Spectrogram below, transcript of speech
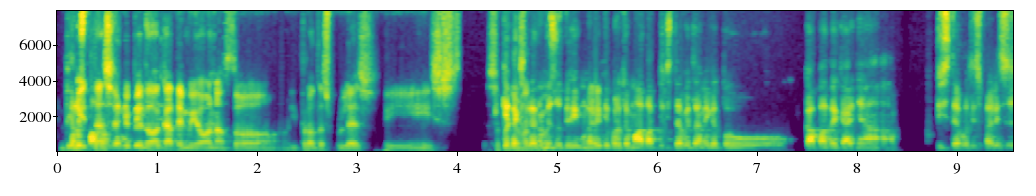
Δημήτρη, σε επίπεδο ακαδημιών αυτό η πρόταση που λες ή σε Κοίταξε, δεν νομίζω ότι ήμουν για την πρώτη ομάδα. Πιστεύω ήταν για το K19. Πιστεύω τη Παρίσι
